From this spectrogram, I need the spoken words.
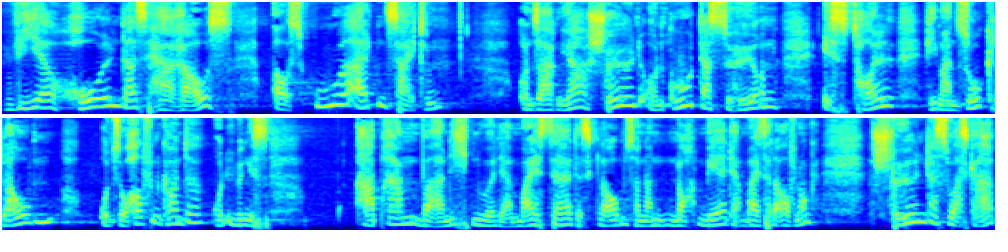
Wir holen das heraus aus uralten Zeiten und sagen, ja, schön und gut, das zu hören, ist toll, wie man so glauben und so hoffen konnte. Und übrigens, Abraham war nicht nur der Meister des Glaubens, sondern noch mehr der Meister der Hoffnung. Schön, dass es sowas gab.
